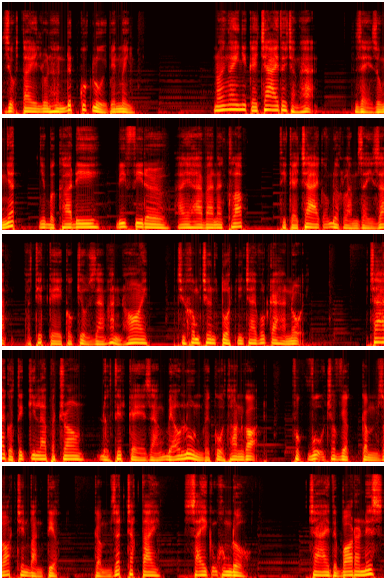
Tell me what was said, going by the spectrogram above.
rượu Tây luôn hơn đứt quốc lủi bên mình. Nói ngay như cái chai thôi chẳng hạn, rẻ giống nhất như Bacardi, Beefeater hay Havana Club thì cái chai cũng được làm dày dặn và thiết kế có kiểu dáng hẳn hoi chứ không trơn tuột như chai vodka Hà Nội. Chai của Tequila Patron được thiết kế dáng béo lùn với cổ thon gọn, phục vụ cho việc cầm rót trên bàn tiệc, cầm rất chắc tay, say cũng không đổ. Chai The Botanist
